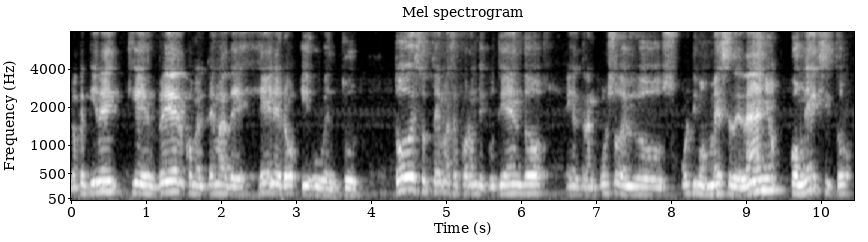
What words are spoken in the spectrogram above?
lo que tiene que ver con el tema de género y juventud. Todos esos temas se fueron discutiendo en el transcurso de los últimos meses del año con éxito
